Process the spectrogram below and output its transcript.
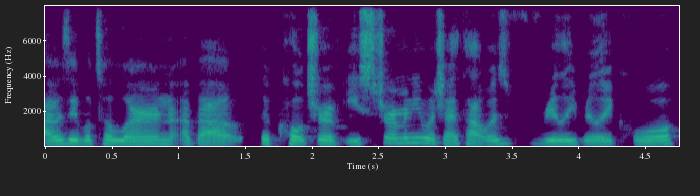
I was able to learn about the culture of East Germany, which I thought was really, really cool.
